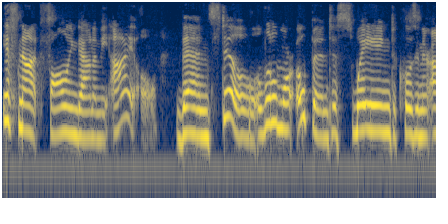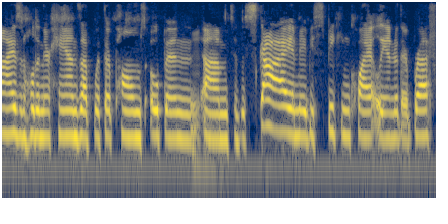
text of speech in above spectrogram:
if not falling down in the aisle, then still a little more open to swaying, to closing their eyes and holding their hands up with their palms open um, to the sky and maybe speaking quietly under their breath.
